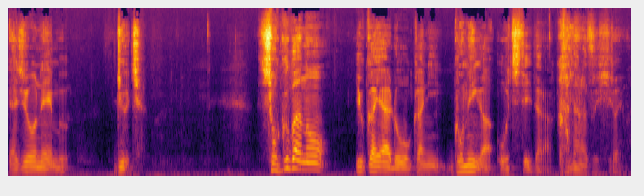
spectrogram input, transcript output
ラジオネーム、りゅうちゃん。職場の床や廊下にゴミが落ちていたら必ず拾います。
